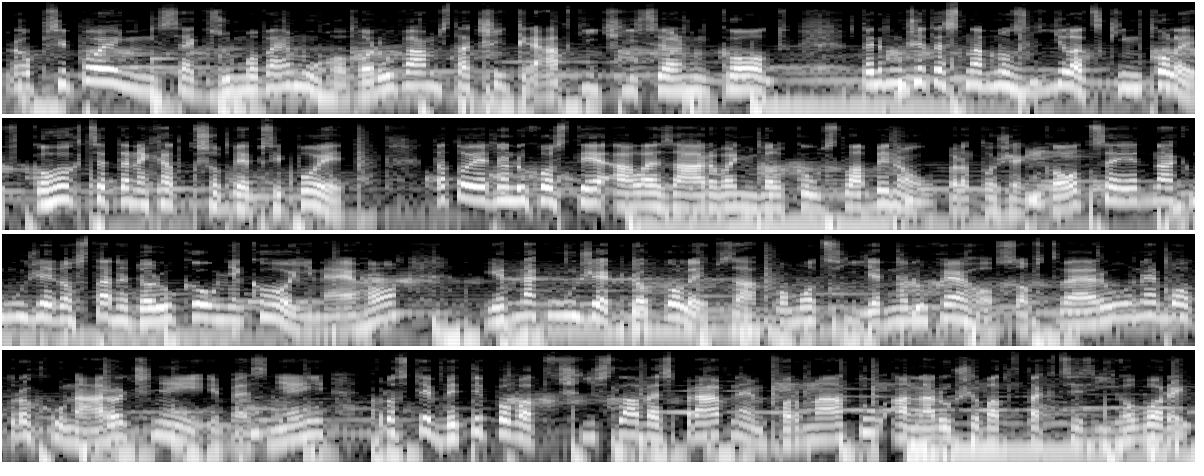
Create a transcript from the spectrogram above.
Pro připojení se k Zoomovému hovoru vám stačí krátký číselný kód. Ten můžete snadno sdílet s kýmkoliv, koho chcete nechat k sobě připojit. Tato jednoduchost je ale zároveň velkou slabinou, protože kód se jednak může dostat do rukou někoho jiného, jednak může kdokoliv za pomocí jednoduchého softwaru nebo trochu náročněji i bez něj prostě vytipovat čísla ve správném formátu a narušovat tak cizí hovory.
